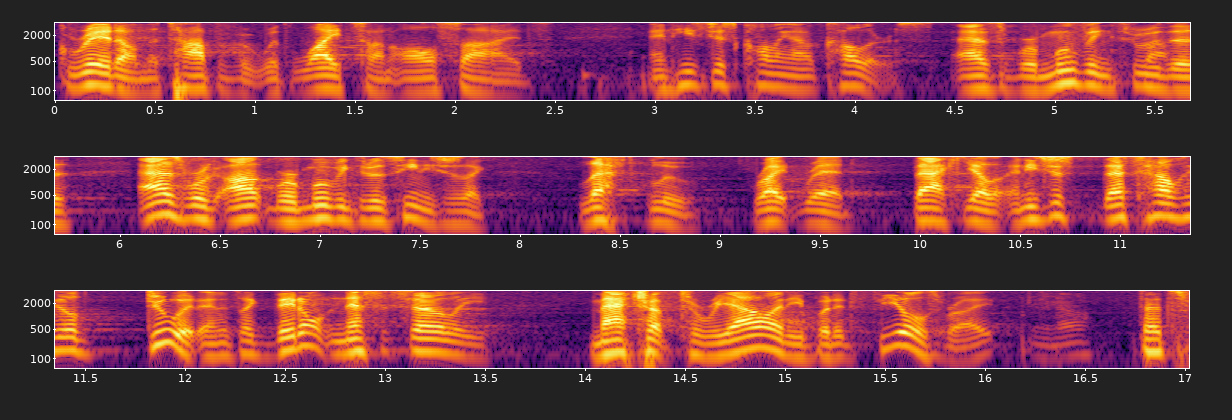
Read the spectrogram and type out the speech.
grid on the top of it with lights on all sides, and he's just calling out colors as we're moving through the as we're out, we're moving through the scene. He's just like left blue, right red, back yellow, and he's just that's how he'll do it. And it's like they don't necessarily match up to reality, but it feels right. You know. that's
